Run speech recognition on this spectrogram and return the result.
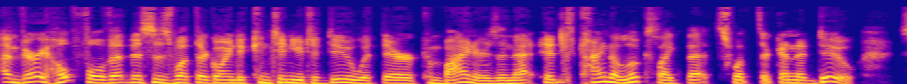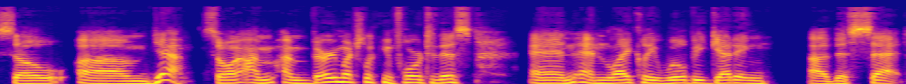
I'm very hopeful that this is what they're going to continue to do with their combiners and that it kind of looks like that's what they're going to do. So, um, yeah, so I'm, I'm very much looking forward to this and, and likely will be getting, uh, this set.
